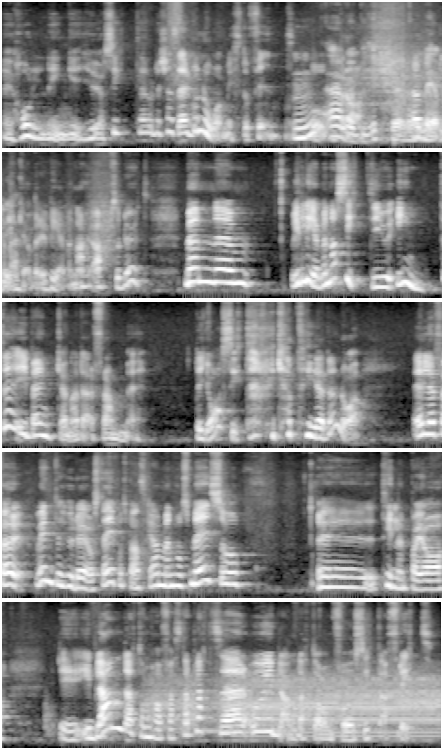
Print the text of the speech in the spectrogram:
eh, hållning i hur jag sitter och det känns ergonomiskt och fint. Mm, och bra. överblick över Överblick eleverna. över eleverna, absolut. Men ehm, eleverna sitter ju inte i bänkarna där framme där jag sitter vid katedern då. Eller för, jag vet inte hur det är hos dig på spanska, men hos mig så eh, tillämpar jag eh, ibland att de har fasta platser och ibland att de får sitta fritt.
